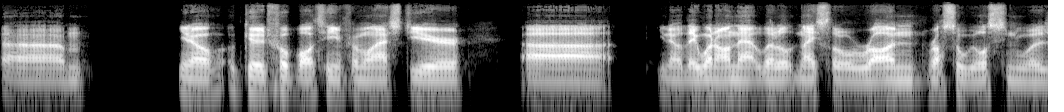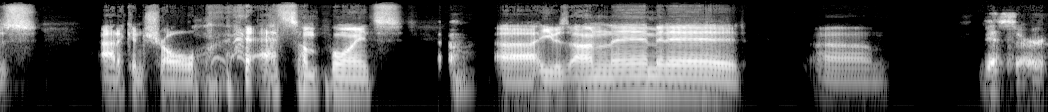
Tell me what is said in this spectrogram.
Um, you know, a good football team from last year. Uh, you know, they went on that little nice little run. Russell Wilson was out of control at some points. Uh, he was unlimited. Um, yes, sir.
